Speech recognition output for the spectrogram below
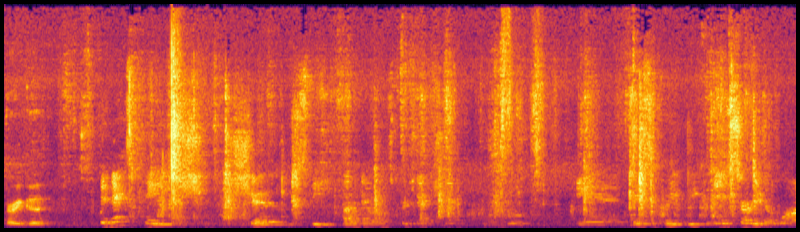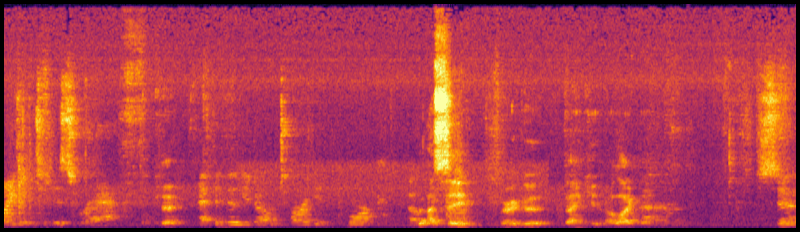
very good. The next page shows the fund balance projection. And basically, we've inserted a line into this graph Okay, at the million dollar target mark of the I see, very good, thank you, I like that. Um, So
